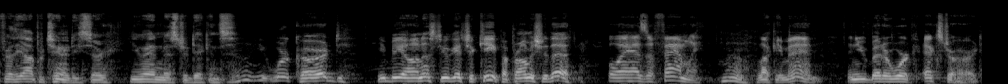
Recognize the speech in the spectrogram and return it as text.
for the opportunity, sir. You and Mr. Dickens. Well, you work hard. You be honest, you'll get your keep. I promise you that. Boy has a family. Oh, lucky man. Then you better work extra hard.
